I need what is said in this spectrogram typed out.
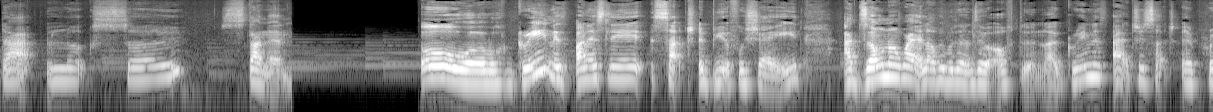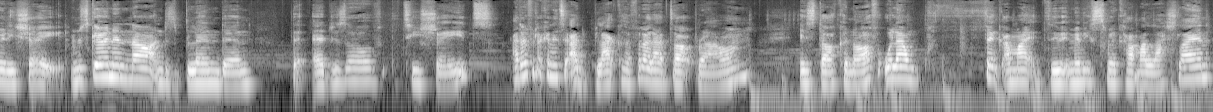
That looks so stunning. Oh, green is honestly such a beautiful shade. I don't know why a lot of people don't do it often. Like green is actually such a pretty shade. I'm just going in now and just blending the edges of the two shades. I don't feel like I need to add black because I feel like that dark brown is dark enough. All I think I might do is maybe smoke out my lash line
